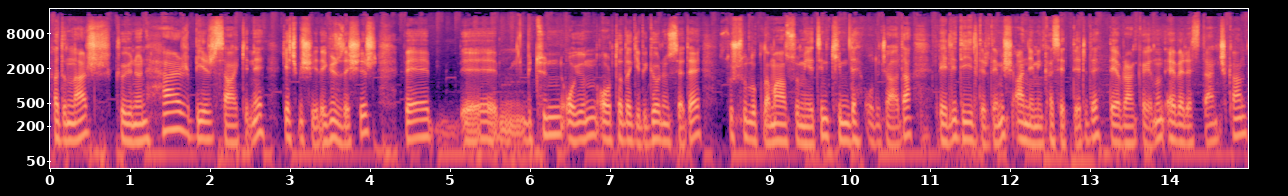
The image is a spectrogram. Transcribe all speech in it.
kadınlar köyünün her bir sakini geçmişiyle yüzleşir ve e, bütün oyun ortada gibi görünse de suçlulukla masumiyetin kimde olacağı da belli değildir demiş. Annemin kasetleri de Devran Kaya'nın Everest'ten çıkan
